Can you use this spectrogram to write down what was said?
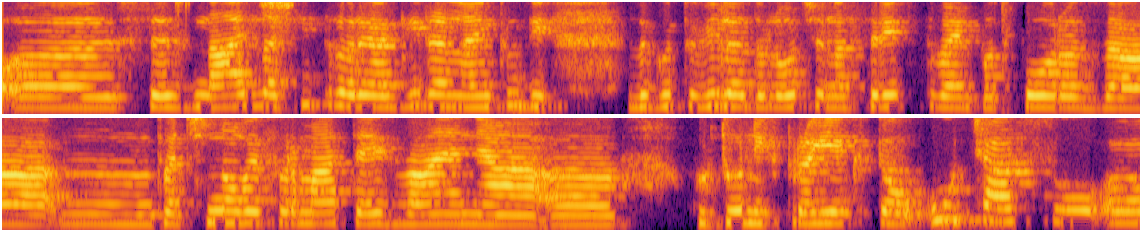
uh, se znašla, hitro reagirala in tudi zagotovila določena sredstva in podporo za um, pač nove formate izvajanja. Uh, kulturnih projektov v času uh,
